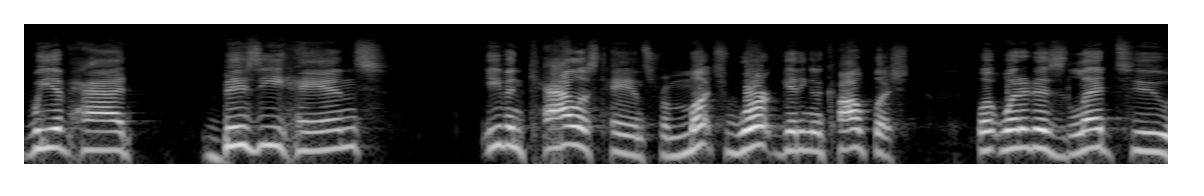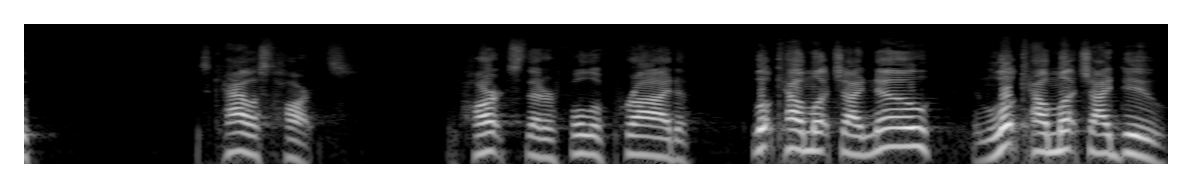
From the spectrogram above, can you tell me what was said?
We have had busy hands, even calloused hands from much work getting accomplished. But what it has led to is calloused hearts and hearts that are full of pride of, look how much I know and look how much I do.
